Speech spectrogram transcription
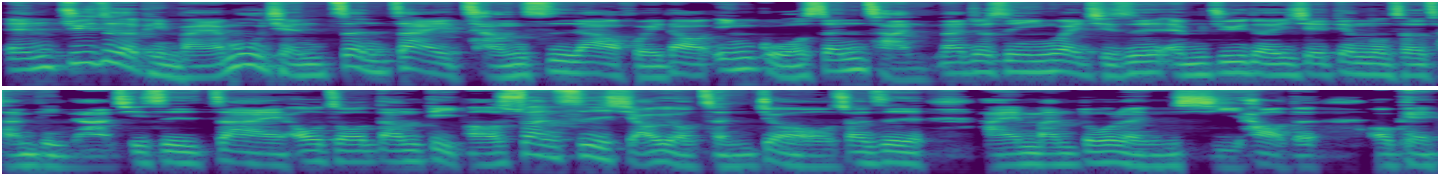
MG 这个品牌啊，目前正在尝试要回到英国生产，那就是因为其实 MG 的一些电动车产品啊，其实在欧洲当地哦，算是小有成就，算是还蛮多人喜好的。OK，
